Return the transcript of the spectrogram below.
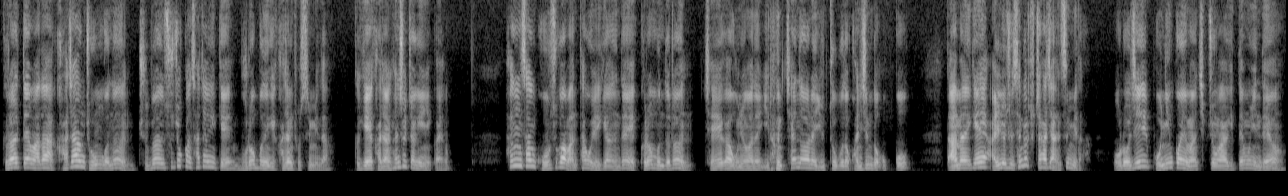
그럴 때마다 가장 좋은 거는 주변 수족관 사장님께 물어보는 게 가장 좋습니다. 그게 가장 현실적이니까요. 항상 고수가 많다고 얘기하는데 그런 분들은 제가 운영하는 이런 채널의 유튜브도 관심도 없고 남에게 알려줄 생각조차 하지 않습니다. 오로지 본인 거에만 집중하기 때문인데요.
